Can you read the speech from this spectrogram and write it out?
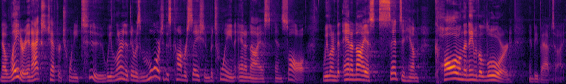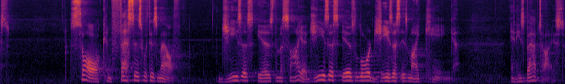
Now, later in Acts chapter 22, we learn that there was more to this conversation between Ananias and Saul. We learned that Ananias said to him, Call on the name of the Lord and be baptized. Saul confesses with his mouth, Jesus is the Messiah. Jesus is Lord. Jesus is my King. And he's baptized.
